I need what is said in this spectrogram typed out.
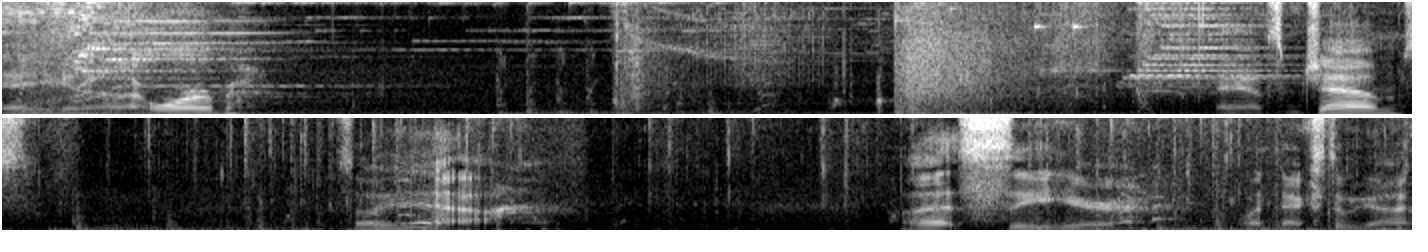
And you get another orb. Some gems. So yeah. Let's see here. What next do we got?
